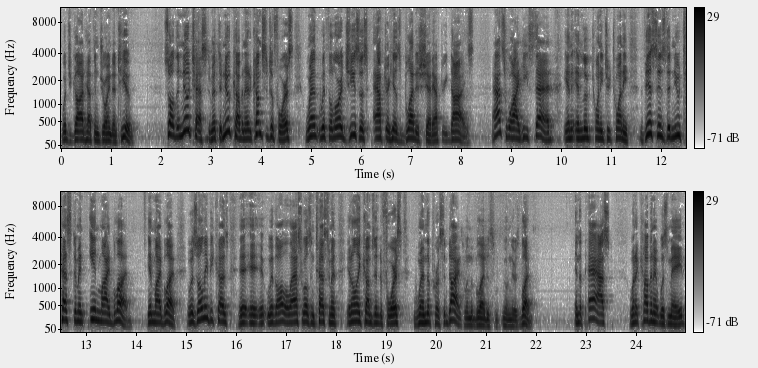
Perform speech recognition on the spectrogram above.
which god hath enjoined unto you so the new testament the new covenant it comes into force when, with the lord jesus after his blood is shed after he dies that's why he said in, in luke 22 20 this is the new testament in my blood in my blood. It was only because it, it, with all the last wills and testament, it only comes into force when the person dies, when the blood is when there's blood. In the past, when a covenant was made,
